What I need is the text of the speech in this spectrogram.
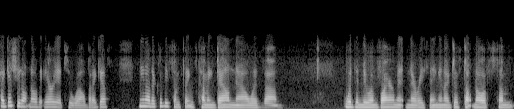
I guess you don't know the area too well, but I guess you know there could be some things coming down now with um, with the new environment and everything, and I just don't know if some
